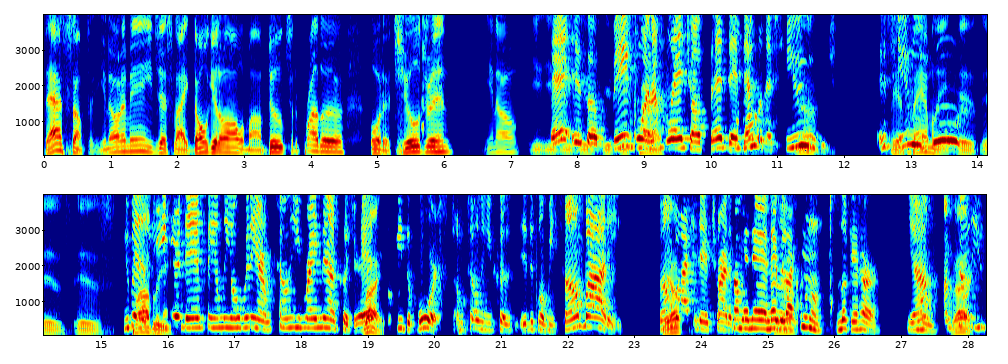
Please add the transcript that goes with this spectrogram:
that's something. You know what I mean? You just like don't get along with mom Dukes or the brother or the children. You know, you, you, That you- is you- a you- you big one. kinda- I'm glad y'all said that. That Mhm. one is huge. It's yeah, huge. family Woo. is is is You better probably leave your damn family over there. I'm telling you right now, because you're Right. will be divorced. I'm telling you, because it's gonna be somebody, somebody that try to Come in there and they be like, hmm, look at her. Yeah, Mm. I'm Right. telling you,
